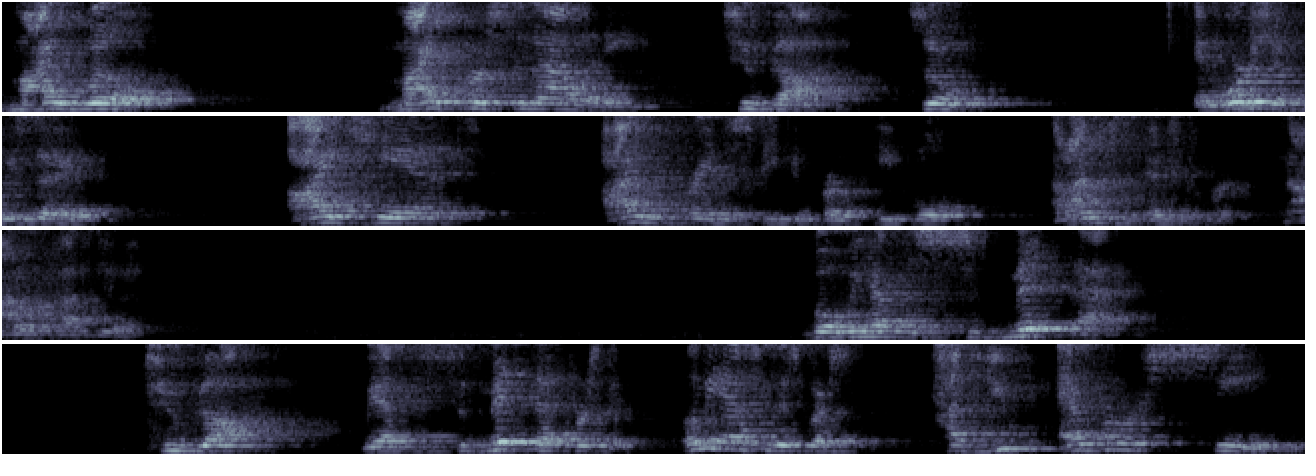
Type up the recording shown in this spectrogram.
my will, my personality to God. So in worship, we say, I can't, I'm afraid to speak in front of people, and I'm just an introvert, and I don't know how to do it. But we have to submit that to God. We have to submit that person. Let me ask you this question Have you ever seen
